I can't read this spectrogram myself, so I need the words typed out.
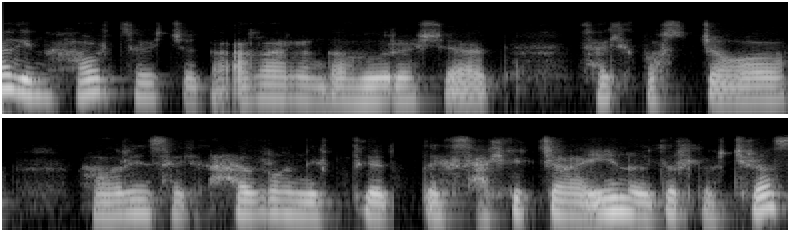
яг энэ хавар цайч одоо агааранга хуурашаад салхи босч байгаа хаврын салхи хаврын нэвтгээд одоо их салхиж байгаа энэ удирдал учраас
